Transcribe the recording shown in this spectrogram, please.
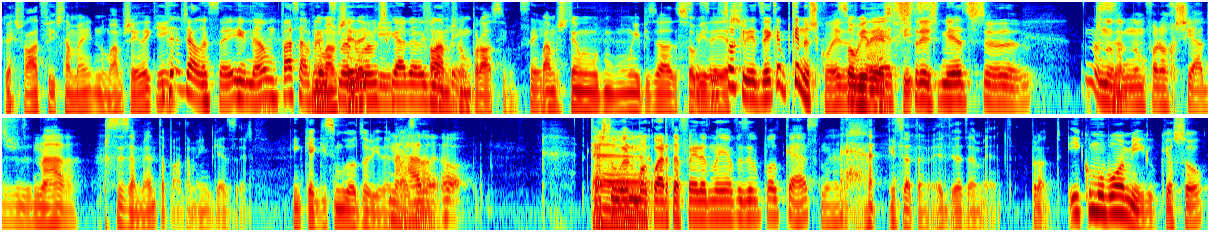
Queres falar de filhos também? Não vamos sair daqui. Já lancei, não, passa à Não frente, vamos senão não vamos chegar hoje. Falamos num próximo. Sim. Vamos ter um, um episódio sobre Sim, sim. ideias. Só queria dizer que é pequenas coisas. Sobre não é? ideias Esses fixes. três meses eh, não, Precisa- não, não foram recheados de nada. Precisamente, opá, também quer dizer. Quem quer que isso mudou a tua vida? Nada. nada. Oh. Cá estou eu Eh, numa quarta-feira de manhã a fazer o podcast, não é? exatamente, exatamente. Pronto. E como bom amigo que eu sou,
